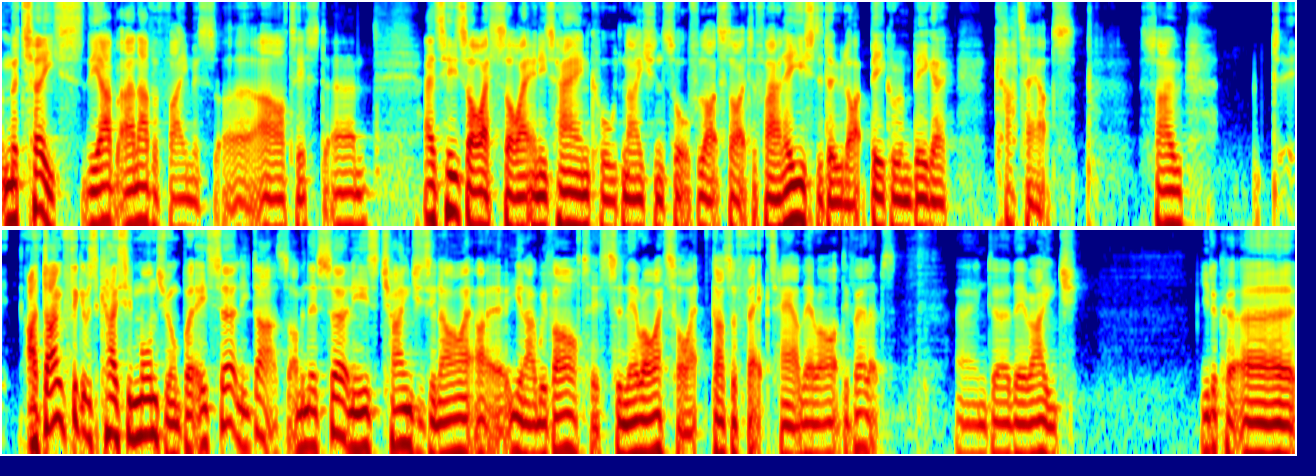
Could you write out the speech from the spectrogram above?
Matisse, the another famous uh, artist, um, as his eyesight and his hand coordination sort of like started to fail, he used to do like bigger and bigger cutouts. So I don't think it was the case in Mondrian, but it certainly does. I mean, there certainly is changes in eye, uh, you know, with artists and their eyesight does affect how their art develops and uh, their age. You look at uh,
